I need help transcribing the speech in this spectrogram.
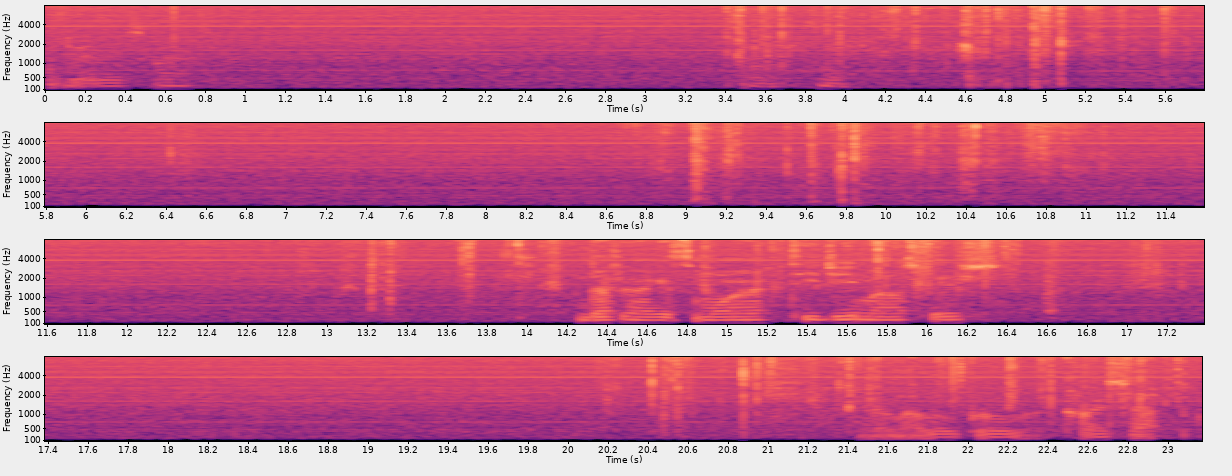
I'd rather this one. Uh, yeah. I'm definitely gonna get some more TG monsters. My local car shop.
